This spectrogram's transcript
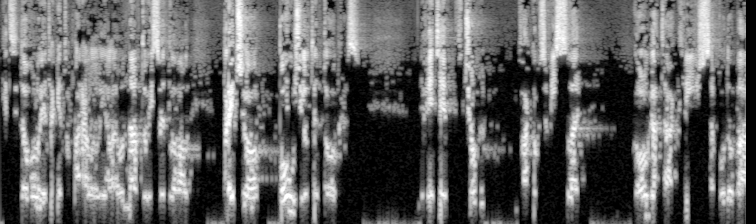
keď si dovoluje takéto paralely, ale on nám to vysvetloval, prečo použil tento obraz. Viete, v čom, v akom zmysle Golgata kríž sa podobá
